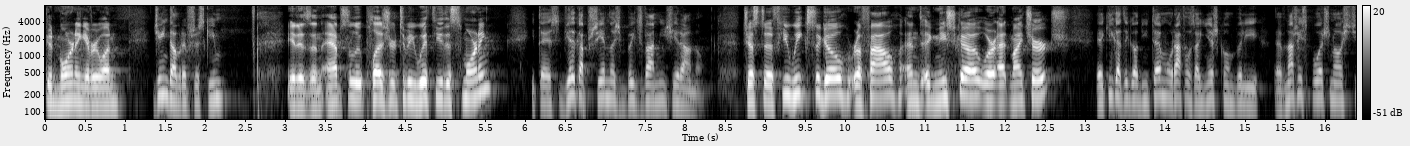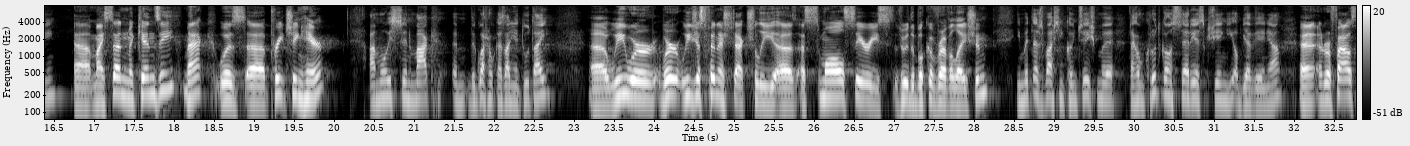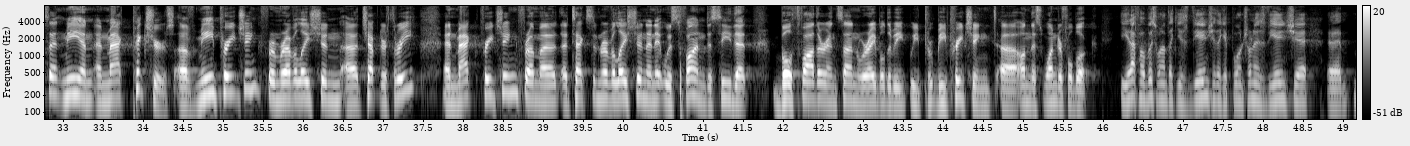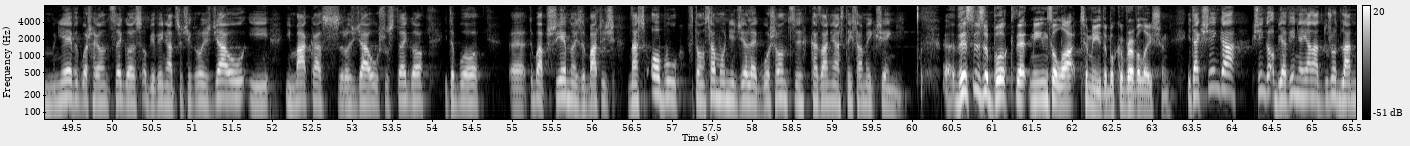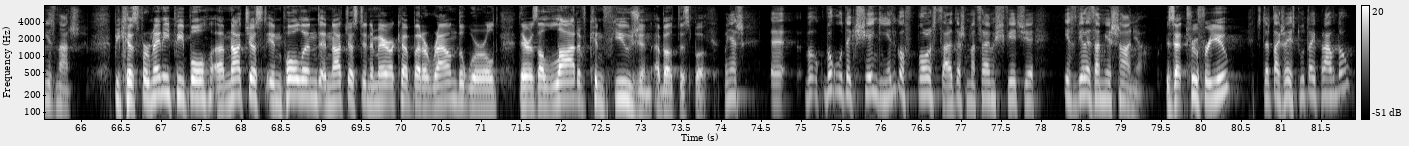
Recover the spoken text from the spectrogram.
Good morning, everyone. Dzień dobry wszystkim. It is an absolute pleasure to be with you this morning. I to jest wielka przyjemność być z wami dzisiaj rano. Just a few weeks ago, Rafał and Agnieszka were at my church. E, Kilka tygodni temu Rafał z Agnieszką byli e, w naszej społeczności, Uh, my son Mackenzie, Mac, was uh, preaching here. a mój syn Mac wygłaszał kazanie tutaj. Uh, we were we're, we just finished actually a, a small series through the book of Revelation, I my też właśnie kończyliśmy taką krótką serię z Księgi Objawienia. uh, and Rafał sent me and, and Mac pictures of me preaching from Revelation uh, chapter three, and Mac preaching from a, a text in Revelation, and it was fun to see that both father and son were able to be be, be preaching uh, on this wonderful book. I Rafał wysłał nam takie zdjęcie, takie połączone zdjęcie e, mnie wygłaszającego z objawienia trzeciego rozdziału i, i Maka z rozdziału szóstego. I to, było, e, to była przyjemność zobaczyć nas obu w tą samą niedzielę głoszących kazania z tej samej księgi. Uh, this is a book that means a lot to me, the book of Revelation, I ta księga, księga objawienia Jana dużo dla mnie znaczy. because for many people, um, not just in Poland and not just in America, but around the world, there is a lot of confusion about this book. Ponieważ e, wokół tej księgi, nie tylko w Polsce, ale też na całym świecie, jest wiele zamieszania. Is that true for you? Czy to także jest tutaj prawdą?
